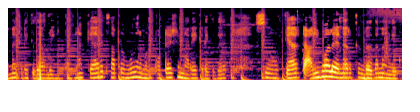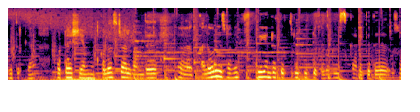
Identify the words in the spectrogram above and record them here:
என்ன கிடைக்குது அப்படின்னு பார்க்கலாம் கேரட் சாப்பிடும்போது நமக்கு பொட்டாசியம் நிறைய கிடைக்குது. ஸோ கேரட் அல்வாவில் என்ன இருக்குன்றது தான் நான் இங்கே கொடுத்துருக்கேன். பொட்டாசியம் கொலஸ்ட்ரால் வந்து கலோரிஸ் வந்து three hundred to three fifty calories கிடைக்குது. ஸோ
